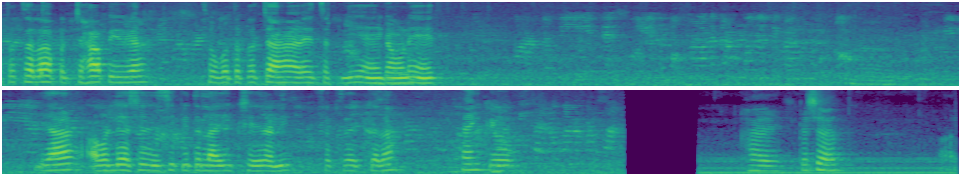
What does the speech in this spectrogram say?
आता चला आपण चहा पिऊया. सोबत आपला चहा आहे चटणी आहे घावणे आहेत. या आवडली अशी रेसिपी तर लाईक शेअर आणि सबस्क्राईब करा. थँक्यू हाय कशात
